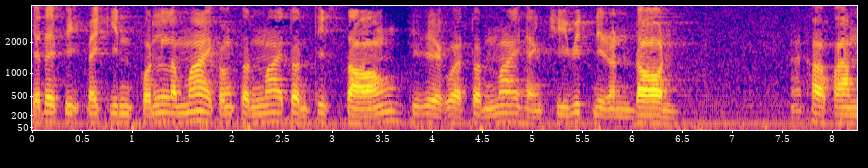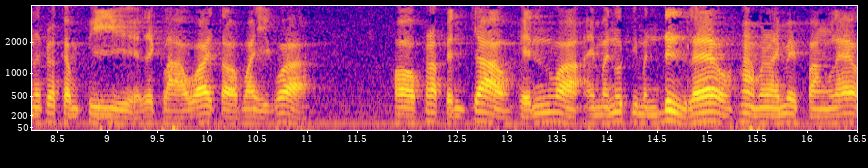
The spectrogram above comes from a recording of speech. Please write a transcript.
จะได้ไปกินผลลไม้ของต้นไม้ต้นที่สอง ที่เรียกว่าต้นไม้แห่งชีวิตนิรันดรข้อความในพระคัมภีร์ได้กล่าวไว้ต่อมาอีกว่า พอพระเป็นเจ้าเห็นว่าไอ้มนุษย์นี่มันดื้อแล้ว ห้ามอะไรไม่ฟังแล้ว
